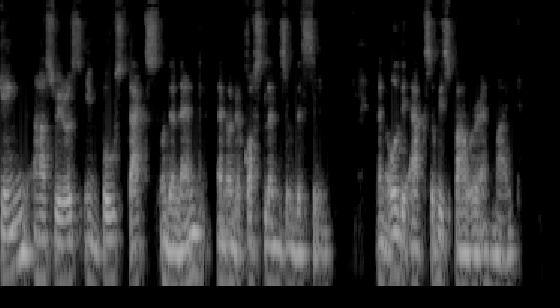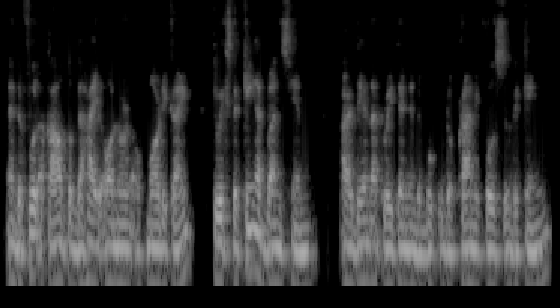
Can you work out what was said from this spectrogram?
King Ahasuerus imposed tax on the land and on the coastlands of the sea, and all the acts of his power and might, and the full account of the high honor of Mordecai, to which the king advanced him, are they not written in the book of the Chronicles of the king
